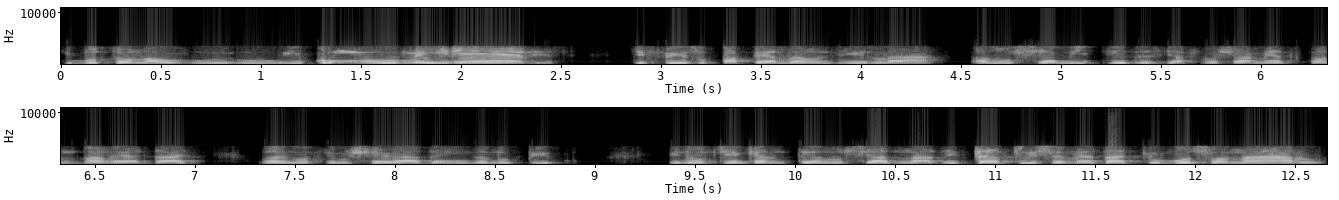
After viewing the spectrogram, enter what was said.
que botou lá, o, o, o, e como o Meireles, que fez o papelão de ir lá anunciar medidas de afrouxamento, quando na verdade nós não tínhamos chegado ainda no pico. E não tinha que ter anunciado nada. E tanto isso é verdade que o Bolsonaro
